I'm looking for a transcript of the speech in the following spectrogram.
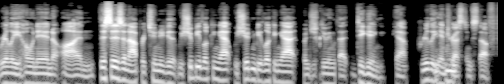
really hone in on this is an opportunity that we should be looking at, we shouldn't be looking at, and just doing that digging. Yeah, really mm-hmm. interesting stuff.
